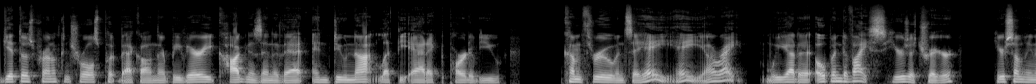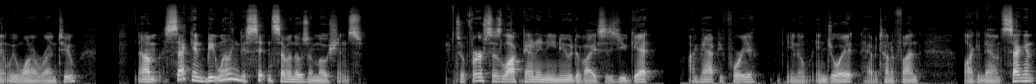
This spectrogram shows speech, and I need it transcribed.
get those parental controls put back on there. Be very cognizant of that and do not let the addict part of you come through and say, hey, hey, all right, we got an open device. Here's a trigger. Here's something that we want to run to. Um, second, be willing to sit in some of those emotions. So, first is lock down any new devices you get. I'm happy for you. You know, enjoy it, have a ton of fun, lock it down. Second,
